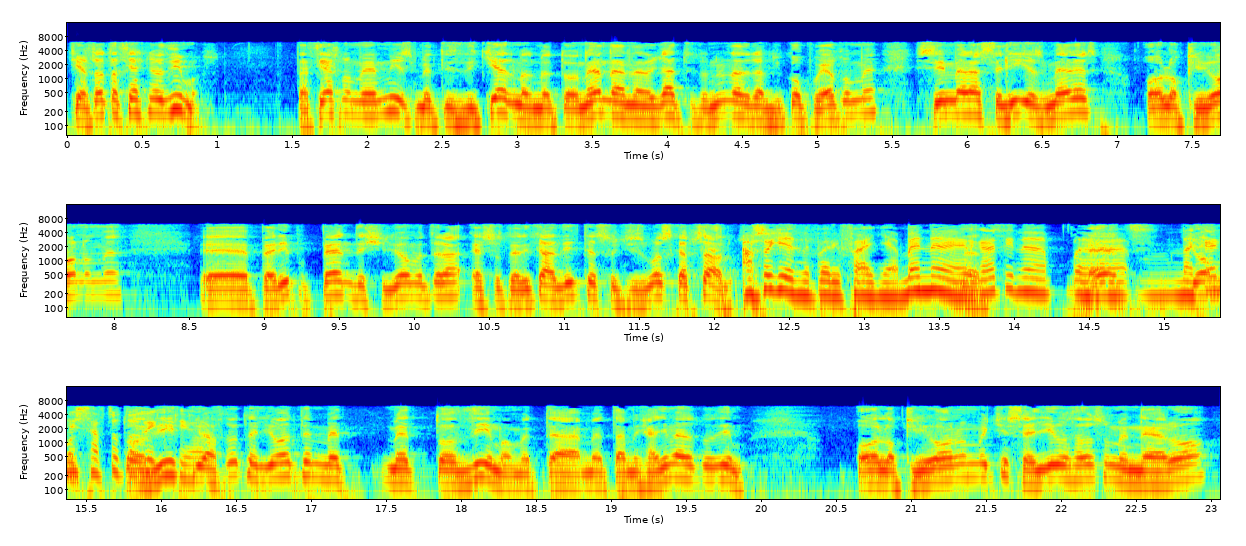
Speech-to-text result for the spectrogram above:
και αυτά τα φτιάχνει ο Δήμος. Τα φτιάχνουμε εμείς με τις δικέ μας, με τον ένα ενεργάτη, τον ένα δραυλικό που έχουμε. Σήμερα σε λίγες μέρες ολοκληρώνουμε ε, περίπου 5 χιλιόμετρα εσωτερικά δίκτυα στο οικισμό Καψάλου. Αυτό γίνεται περηφάνεια. Με ένα εργάτη να, ε, να κάνεις αυτό το, το δίκτυο. Το δίκτυο αυτό τελειώνεται με, με το Δήμο, με τα, με τα μηχανήματα του Δήμου. Ολοκληρώνουμε και σε λίγο θα δώσουμε νερό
